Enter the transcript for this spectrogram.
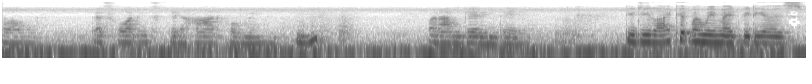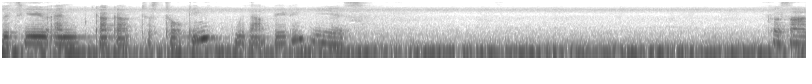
So that's what it's been hard for me, Mhm. But I'm getting there. Did you like it when we made videos with you and Gaga just talking without reading? Yes. Because I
